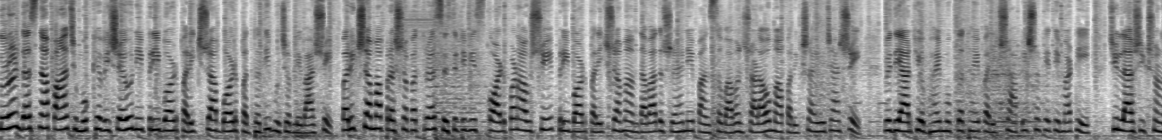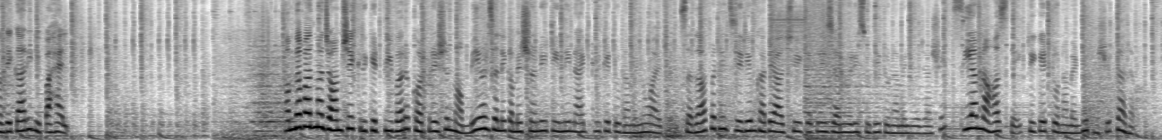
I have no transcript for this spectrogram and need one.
ધોરણ દસના પાંચ મુખ્ય વિષયોની પ્રી બોર્ડ પરીક્ષા બોર્ડ પદ્ધતિ મુજબ લેવાશે. પરીક્ષામાં પ્રશ્નપત્ર, સીસીટીવી સ્કોડ પણ આવશે. પ્રી બોર્ડ પરીક્ષામાં અમદાવાદ શહેરની પાંચસો બાવન શાળાઓમાં પરીક્ષા યોજાશે. વિદ્યાર્થીઓ ભયમુક્ત થઈ પરીક્ષા આપી શકે તે માટે જિલ્લા શિક્ષણ અધિકારીની પહેલ. અમદાવાદમાં જામશે ક્રિકેટ ફીવર. કોર્પોરેશનમાં મેયર્સ અને કમિશનરની ટીમની નાઇટ ક્રિકેટ ટુર્નામેન્ટનું આયોજન. સરદાર પટેલ સ્ટેડિયમ ખાતે આજથી એકત્રીસ જાન્યુઆરી સુધી ટુર્નામેન્ટ યોજાશે. સીએમના હસ્તે ક્રિકેટ ટુર્નામેન્ટનો થશે પ્રારંભ.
